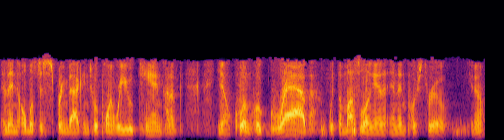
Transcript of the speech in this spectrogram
and then almost just spring back into a point where you can kind of, you know, quote unquote, grab with the muscle again and then push through. You know.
